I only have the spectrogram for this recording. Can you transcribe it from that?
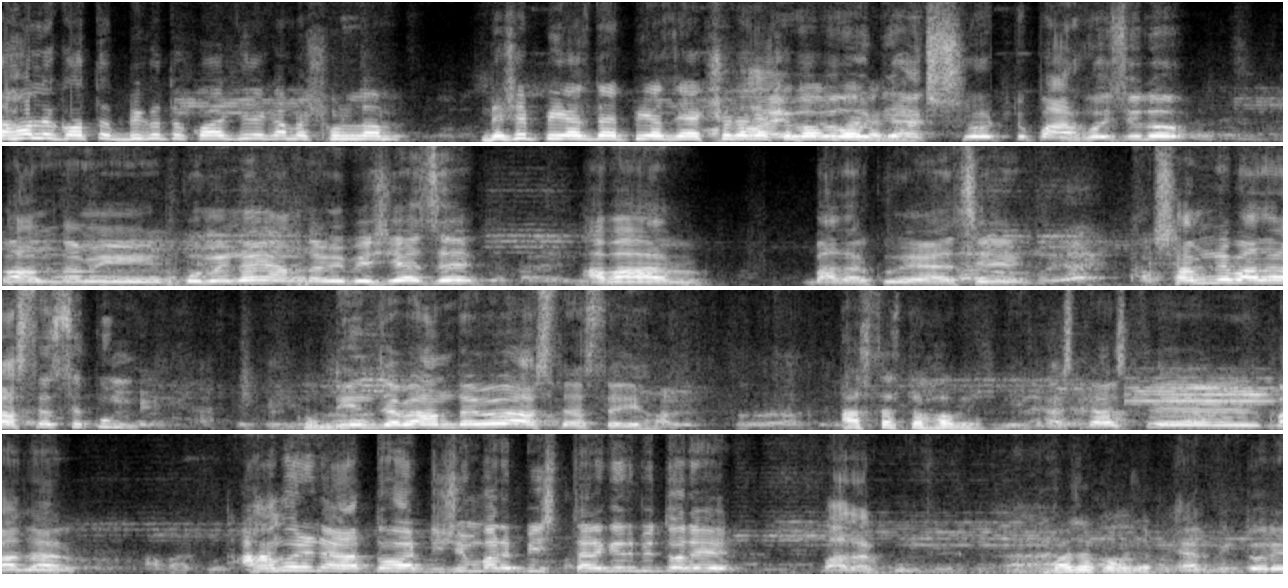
তাহলে গত বিগত কয়েকদিন আগে আমরা শুনলাম দেশে পেঁয়াজ দেয় পেঁয়াজ একশো টাকা একশো দশ টাকা। একশো একটু পার হয়েছিল তো আমদামি কমে নাই আমদামি বেশি আছে। আবার বাজার কমে আছে। সামনে বাজার আস্তে আস্তে কমবে। দিন যাবে আমদামি হবে, আস্তে আস্তে হবে। আস্তে আস্তে হবে। আস্তে আস্তে বাজার আমারই না তো আর ডিসেম্বরের বিশ তারিখের ভিতরে বাজার কমবে। বাজার কমে যাবে। এর ভিতরে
